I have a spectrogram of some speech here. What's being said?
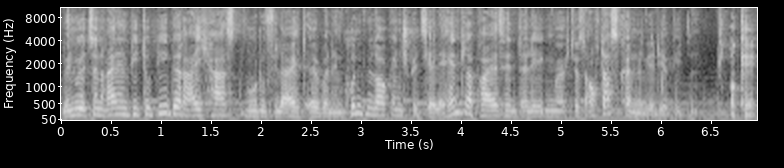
Wenn du jetzt einen reinen B2B-Bereich hast, wo du vielleicht über den Kundenlogin spezielle Händlerpreise hinterlegen möchtest, auch das können wir dir bieten. Okay,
